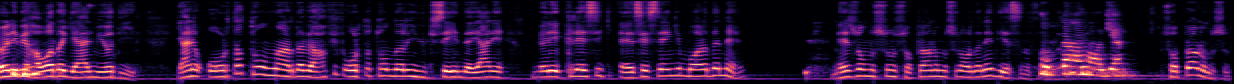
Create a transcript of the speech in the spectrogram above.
Öyle bir havada gelmiyor değil. Yani orta tonlarda ve hafif orta tonların yükseğinde yani böyle klasik e, ses rengin bu arada ne? Mezzo musun, soprano musun orada ne diye sınıflandırır? Toprağım hocam. Soprano musun?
